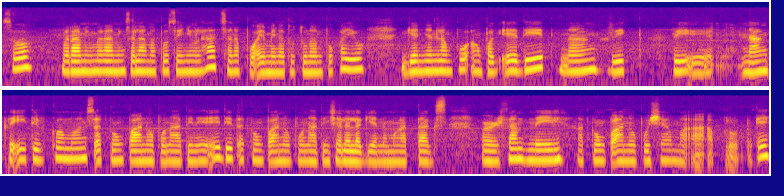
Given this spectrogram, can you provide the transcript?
So, Maraming maraming salamat po sa inyong lahat. Sana po ay may natutunan po kayo. Ganyan lang po ang pag-edit ng, re, re, ng Creative Commons at kung paano po natin i-edit at kung paano po natin siya lalagyan ng mga tags or thumbnail at kung paano po siya ma-upload. Okay?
